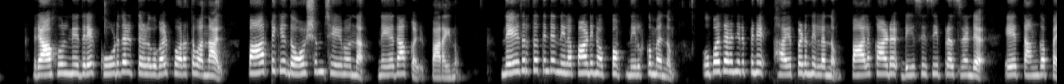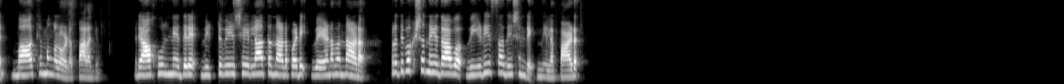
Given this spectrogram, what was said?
രാഹുലിനെതിരെ കൂടുതൽ തെളിവുകൾ പുറത്തു വന്നാൽ പാർട്ടിക്ക് ദോഷം ചെയ്യുമെന്ന് നേതാക്കൾ പറയുന്നു. നേതൃത്വത്തിന്റെ നിലപാടിനൊപ്പം നിൽക്കുമെന്നും ഉപതെരഞ്ഞെടുപ്പിനെ ഭയപ്പെടുന്നില്ലെന്നും Palakkad D president A Thankappan മാധ്യമങ്ങളോട് പറഞ്ഞു. രാഹുലിനെതിരെ വിട്ടുവീഴ്ചയില്ലാത്ത നടപടി വേണമെന്നാണ് പ്രതിപക്ഷ നേതാവ് വി ഡി സതീശന്റെ നിലപാട്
